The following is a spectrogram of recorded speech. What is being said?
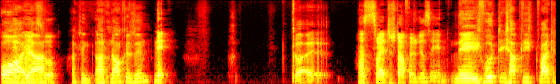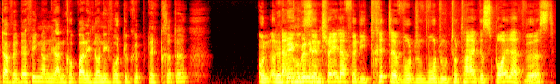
Oh, ja. du? Hast du hast du ihn auch gesehen? Nee. Geil. Hast zweite Staffel gesehen? Nee, ich wusste, ich habe die zweite Staffel deswegen noch nicht angeguckt, weil ich noch nicht wusste, gibt eine dritte. Und, und dann Deswegen guckst will du ich- den Trailer für die dritte, wo du, wo du total gespoilert wirst.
